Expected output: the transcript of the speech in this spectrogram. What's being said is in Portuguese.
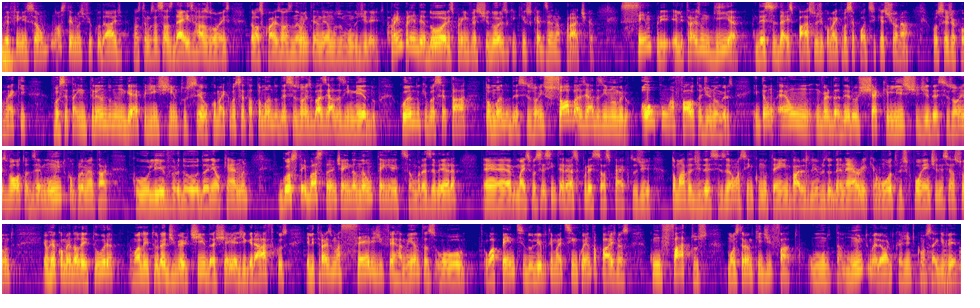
definição, nós temos dificuldade, nós temos essas 10 razões pelas quais nós não entendemos o mundo direito. Para empreendedores, para investidores, o que isso quer dizer na prática? Sempre ele traz um guia desses 10 passos de como é que você pode se questionar. Ou seja, como é que você está entrando num gap de instinto seu? Como é que você está tomando decisões baseadas em medo? Quando que você está tomando decisões só baseadas em número ou com a falta de números? Então é um, um verdadeiro checklist de decisões, volto a dizer, muito complementar com o livro do Daniel Kahneman. Gostei bastante, ainda não tem a edição brasileira, é, mas se você se interessa por esses aspectos de tomada de decisão, assim como tem vários livros do Dan Ariely, que é um outro expoente desse assunto, eu recomendo a leitura, é uma leitura divertida, cheia de gráficos, ele traz uma série de ferramentas, o, o apêndice do livro tem mais de 50 páginas com fatos, mostrando que de fato o mundo está muito melhor do que a gente consegue ver.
